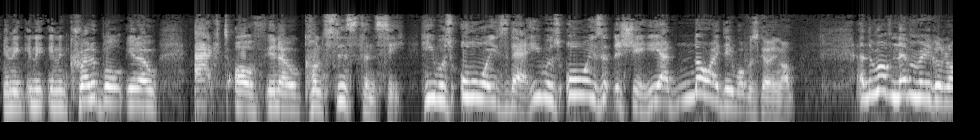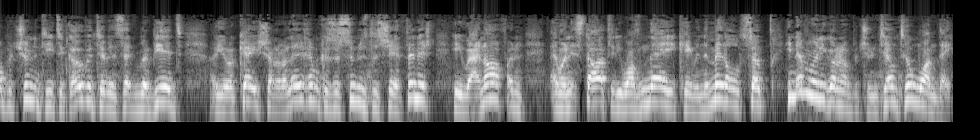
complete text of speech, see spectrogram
In, an incredible, you know, act of, you know, consistency. He was always there. He was always at the shir. He had no idea what was going on. And the Rav never really got an opportunity to go over to him and said, Rabbi are you okay? Shalom Aleichem. Because as soon as the share finished, he ran off, and, and when it started, he wasn't there, he came in the middle. So he never really got an opportunity until one day.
